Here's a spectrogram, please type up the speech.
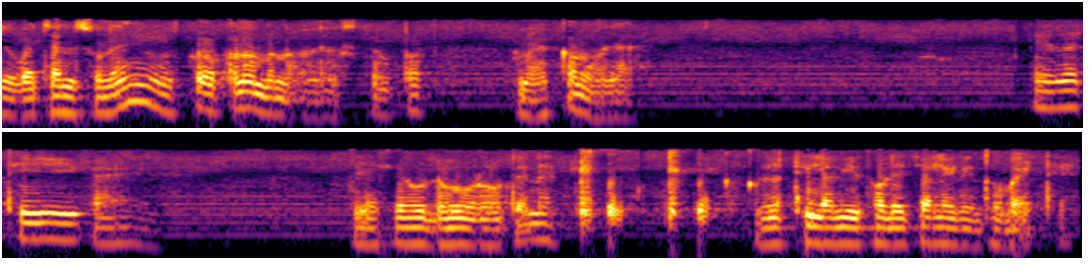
जो वचन सुने, उसको अपना बना ले, उसके ऊपर महकम हो जाए। तो ठीक है। जैसे वो ढोर होते ना लट्ठी लगी, थोड़े चले नहीं तो बैठे।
